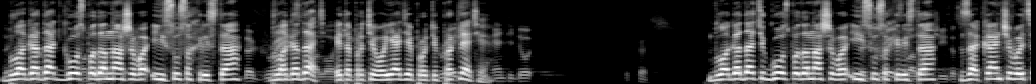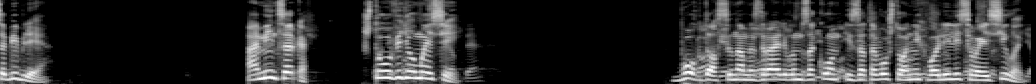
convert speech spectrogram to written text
Благодать Господа нашего Иисуса Христа. Благодать — это противоядие против проклятия. Благодатью Господа нашего Иисуса Христа заканчивается Библия. Аминь, церковь. Что увидел Моисей? Бог дал сынам Израилевым закон из-за того, что они хвалились своей силой.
